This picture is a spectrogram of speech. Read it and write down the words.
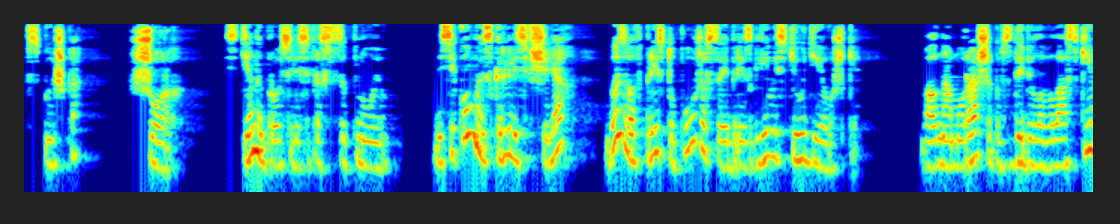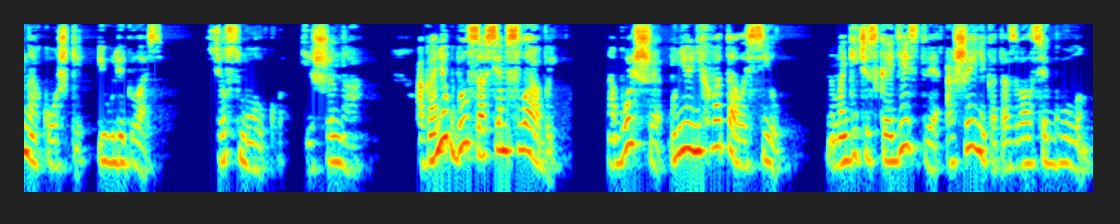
Вспышка, шорох. Стены бросились в рассыпную. Насекомые скрылись в щелях, вызвав приступ ужаса и брезгливости у девушки. Волна мурашек вздыбила волоски на кошке и улеглась. Все смолкло. Тишина. Огонек был совсем слабый. На большее у нее не хватало сил. На магическое действие ошейник отозвался гулом.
